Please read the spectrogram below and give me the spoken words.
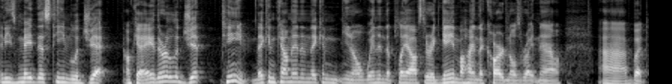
and he's made this team legit. Okay, they're a legit team. They can come in and they can you know win in the playoffs. They're a game behind the Cardinals right now, uh, but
